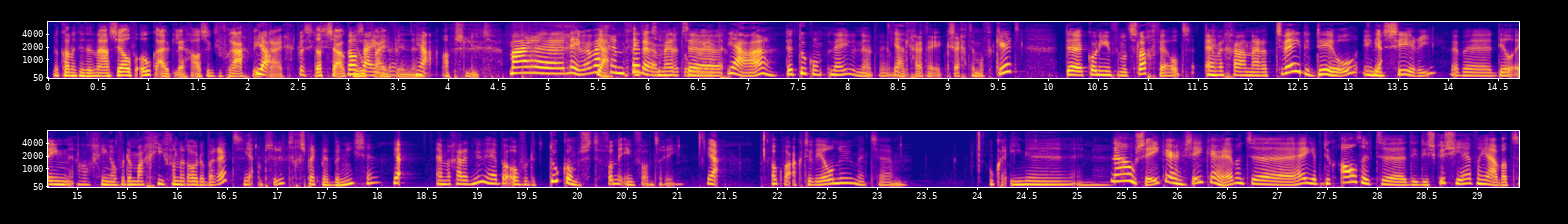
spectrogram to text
dan kan ik het daarna zelf ook uitleggen als ik die vraag weer Ja, krijg. precies. Dat zou ik Dan heel fijn vinden. Ja. Absoluut. Maar eh, nee, maar wij Ja, gaan verder met ja, de toekomst. Nee, nou, Ja. ik, ga, het- ik zeg het helemaal verkeerd. De koningin van het slagveld. En we gaan naar het tweede deel in een serie. We hebben deel 1 al ging over de magie van de rode baret. Ja, absoluut. Gesprek met Bernice. Ja, en we gaan het nu hebben over de toekomst van de infanterie. Ja. Ook wel actueel nu met ehm, Oekraïne en eh, Nou, zeker, zeker. Hè? Want hè, je hebt natuurlijk altijd eh, die discussie hè, van ja, wat,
